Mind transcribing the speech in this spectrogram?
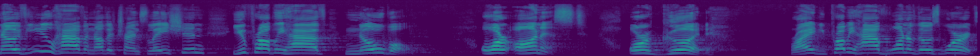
Now, if you have another translation, you probably have noble or honest or good, right? You probably have one of those words.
